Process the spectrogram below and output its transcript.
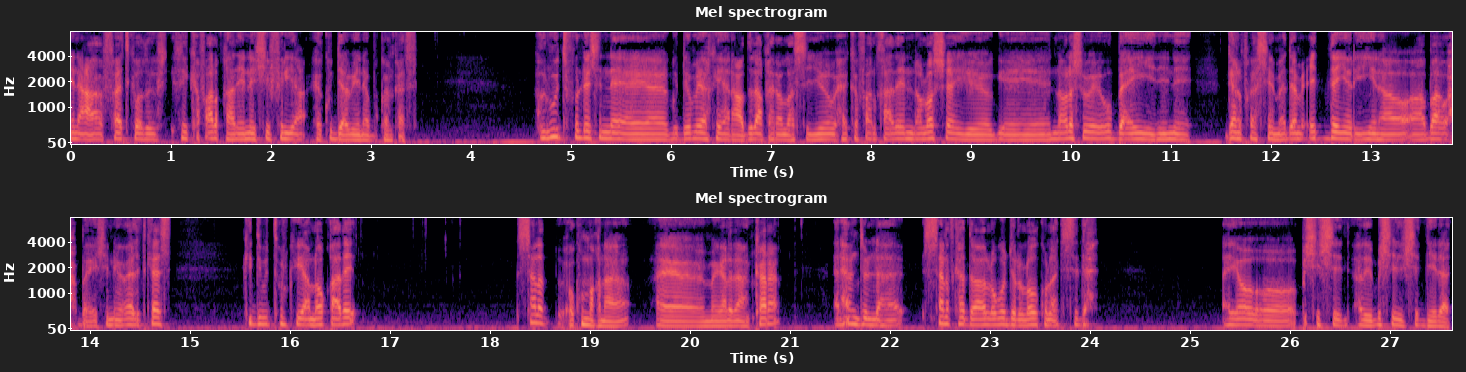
in caafimaadkooda si kafaal qaaday inay si fria ay ku daaweynaa bukaankaas hormuud foundation gudoomiyaha kayaan cabdullahi khayr allah siiyo waxay kafaal qaadeen nolosha iyo nolosha way u baahan yihiin inay garabkaas maadaama cid dan yar yihiin aabaa waxba heshin waalidkaas. Kadib turkiga loo qaaday. Sanad wuxuu ku maqnaa magaalada ankara. Alxamdulilah sanadka hadda lagu jiro laba kulaati saddex ayoo bishii sideedaad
